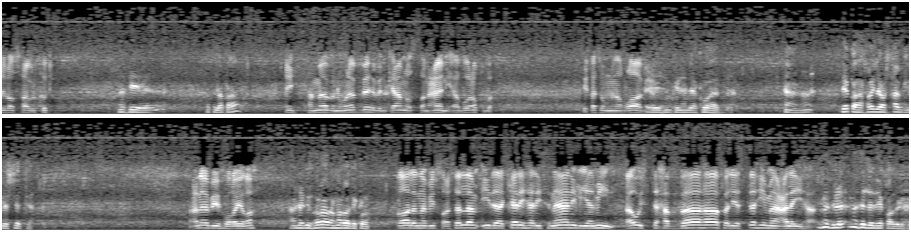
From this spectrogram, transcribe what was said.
أخرج أصحاب الكتب. ما في مطلقة أي حماد بن منبه بالكامل الصنعاني أبو عقبة ثقة من الرابعة إيه يمكن هذا أكواب نعم. ثقة أخرجه أصحاب كتب الستة. عن أبي هريرة. عن أبي هريرة مر ذكره. قال النبي صلى الله عليه وسلم إذا كره الاثنان اليمين أو استحباها فليستهما عليها. مثل مثل الذي قبله.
